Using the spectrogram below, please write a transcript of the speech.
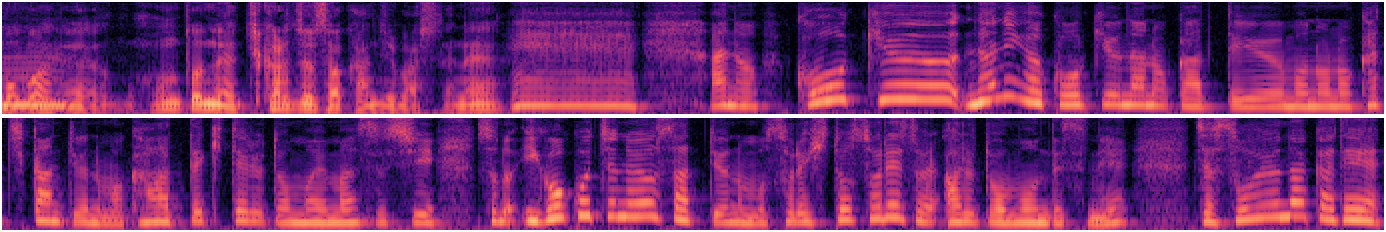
僕はね、本当ね、力強さを感じましたね。えーね。あの、高級、何が高級なのかっていうものの価値観っていうのも変わってきてると思いますし、その居心地の良さっていうのもそれ人それぞれあると思うんですね。じゃあそういう中で、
